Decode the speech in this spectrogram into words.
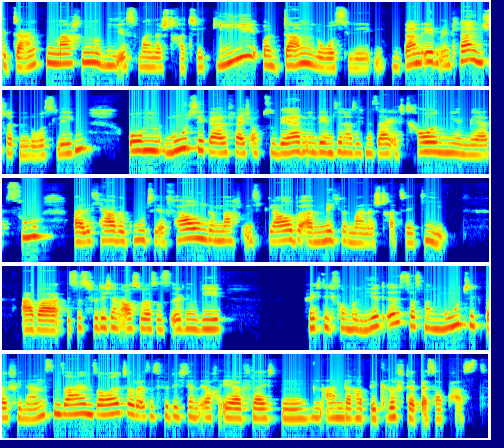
Gedanken machen, wie ist meine Strategie und dann loslegen. Und dann eben in kleinen Schritten loslegen, um mutiger vielleicht auch zu werden, in dem Sinne, dass ich mir sage, ich traue mir mehr zu, weil ich habe gute Erfahrungen gemacht und ich glaube an mich und meine Strategie. Aber ist es für dich dann auch so, dass es irgendwie richtig formuliert ist, dass man mutig bei Finanzen sein sollte, oder ist es für dich dann auch eher vielleicht ein, ein anderer Begriff, der besser passt?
